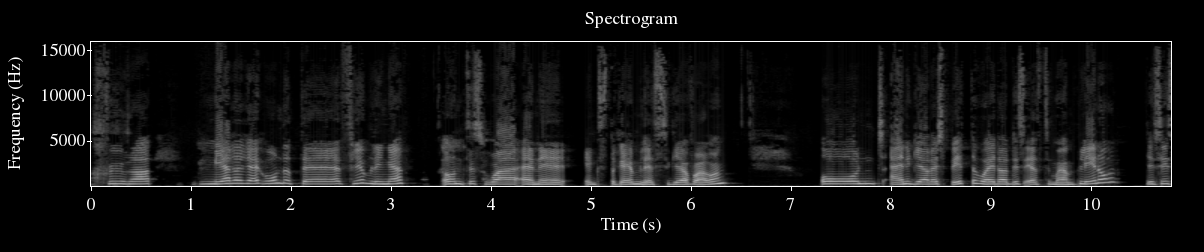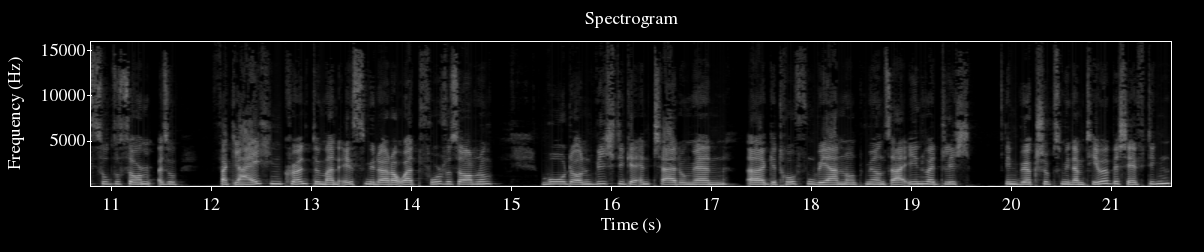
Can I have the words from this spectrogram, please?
für mehrere hunderte Firmlinge und es war eine extrem lässige Erfahrung. Und einige Jahre später war ich dann das erste Mal am Plenum. Das ist sozusagen, also vergleichen könnte man es mit einer Art Vollversammlung, wo dann wichtige Entscheidungen äh, getroffen werden und wir uns auch inhaltlich in Workshops mit einem Thema beschäftigen.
